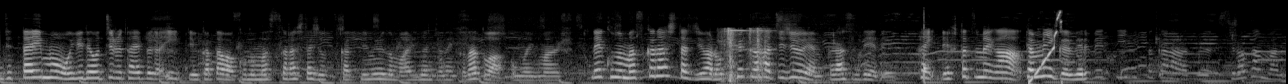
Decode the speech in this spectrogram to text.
絶対もうお湯で落ちるタイプがいいっていう方はここのマスカラ下地を使ってみるのもありなんじゃないかなとは思います。でこのマスカラ下地は680円プラス税です。はい。で2つ目がキャンメイクベルベッティフィットカラーズ03番で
